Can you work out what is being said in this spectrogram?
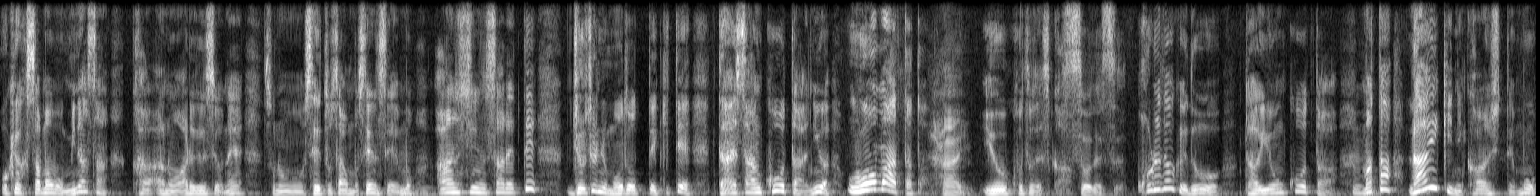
お客様も皆さんかあのあれですよね。その生徒さんも先生も安心されて徐々に戻ってきて第3クォーターには上回ったとい。うことですか、はい、そうです。これだけど第4クォーター、また来期に関しても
